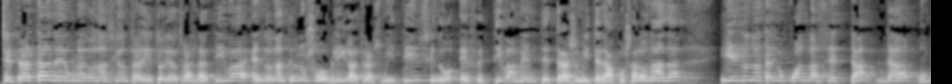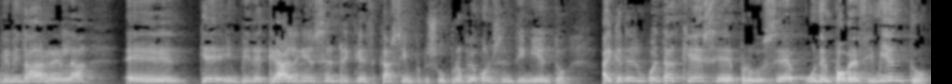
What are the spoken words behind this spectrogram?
Se trata de una donación traditoria o traslativa. El donante no se obliga a transmitir, sino efectivamente transmite la cosa donada y el donatario cuando acepta da cumplimiento a la regla eh, que impide que alguien se enriquezca sin su propio consentimiento. Hay que tener en cuenta que se produce un empobrecimiento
